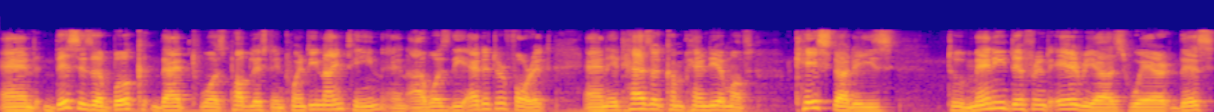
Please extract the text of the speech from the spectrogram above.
And this is a book that was published in 2019, and I was the editor for it. And it has a compendium of case studies to many different areas where this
